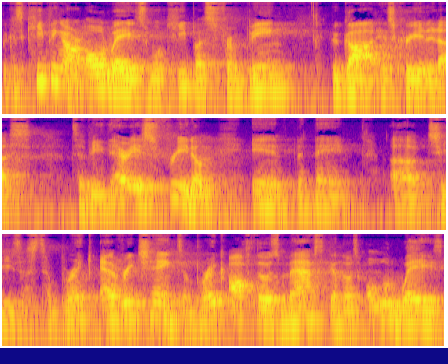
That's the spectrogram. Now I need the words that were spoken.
because keeping our old ways will keep us from being who God has created us to be. There is freedom in the name of Jesus to break every chain, to break off those masks and those old ways,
